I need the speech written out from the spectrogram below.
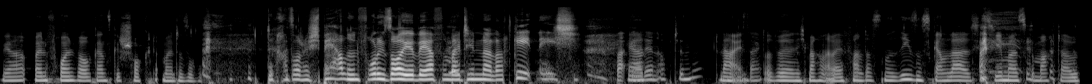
ja. Mein Freund war auch ganz geschockt. Er meinte so, du kannst doch nicht Perlen vor die Säue werfen bei Tinder, das geht nicht. War ja. er denn auf Tinder? Nein, das will er nicht machen, aber er fand das ein Riesenskandal, dass ich es jemals gemacht habe.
